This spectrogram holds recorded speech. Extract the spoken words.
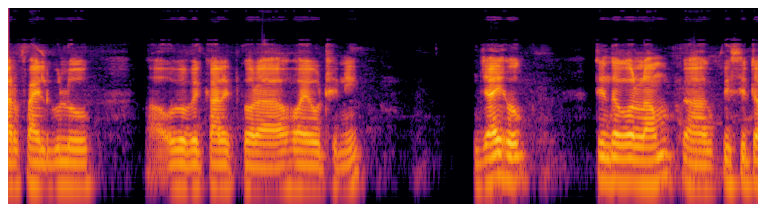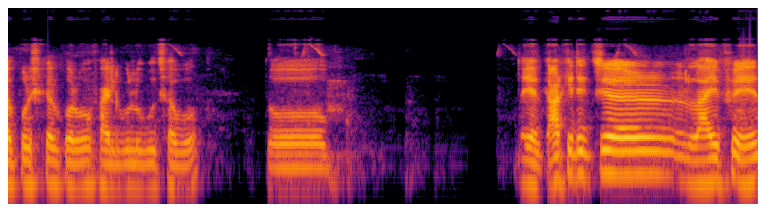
আর ফাইলগুলো ওইভাবে কালেক্ট করা হয়ে ওঠেনি। যাই হোক, চিন্তা করলাম পিসিটা পরিষ্কার করব ফাইলগুলো গুছাবো। তো আর্কিটেকচার লাইফের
